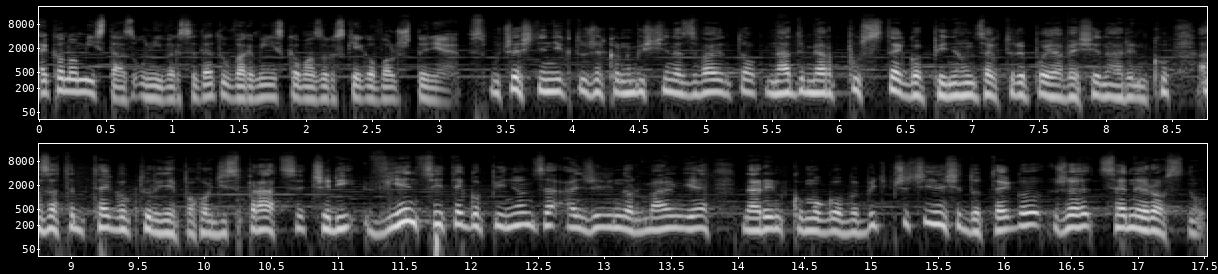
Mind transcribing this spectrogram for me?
ekonomista z Uniwersytetu Warmińsko-Mazurskiego w Olsztynie. Współcześnie niektórzy ekonomiści nazywają to nadmiar pustego pieniądza, który pojawia się na rynku, a zatem tego, który nie pochodzi z pracy, czyli więcej tego pieniądza, aniżeli normalnie na rynku mogłoby być, przyczynia się do tego, że ceny rosną.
